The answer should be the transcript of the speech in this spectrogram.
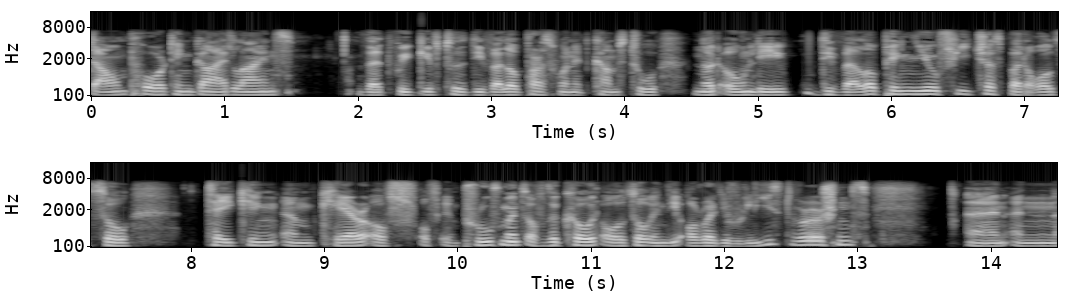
downporting guidelines that we give to the developers when it comes to not only developing new features, but also taking um, care of, of improvements of the code also in the already released versions and, and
